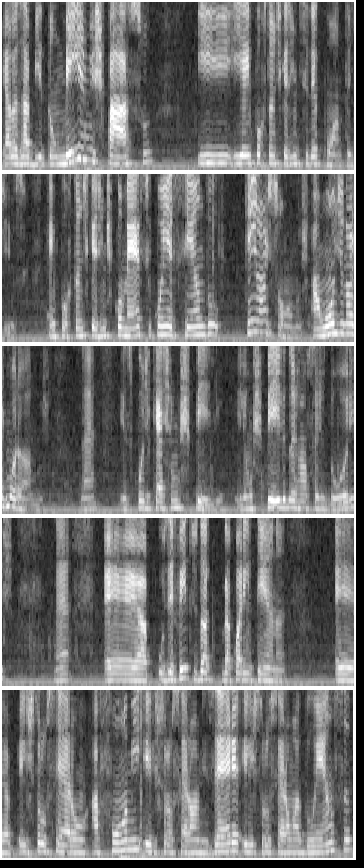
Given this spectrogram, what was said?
elas habitam o mesmo espaço e, e é importante que a gente se dê conta disso. É importante que a gente comece conhecendo quem nós somos, aonde nós moramos. Né? Esse podcast é um espelho, ele é um espelho das nossas dores né? É, os efeitos da, da quarentena, é, eles trouxeram a fome, eles trouxeram a miséria, eles trouxeram a doença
